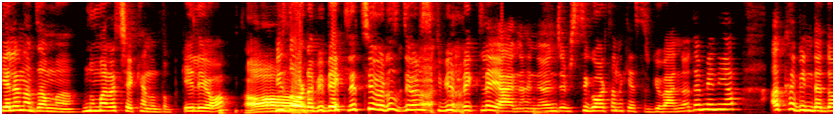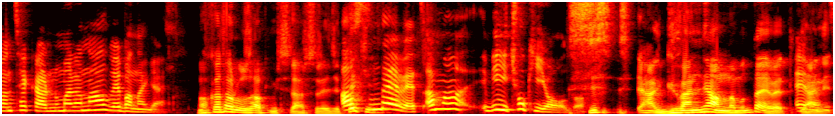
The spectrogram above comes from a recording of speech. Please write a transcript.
gelen adamı, numara çeken adam geliyor. Aa, Biz orada bir bekletiyoruz. Diyoruz ki bir bekle yani hani önce bir sigortanı kestir, güvenli ödemeni yap. Akabinde dön tekrar numaranı al ve bana gel. Ne kadar uzatmışlar süreci. Peki Aslında evet ama iyi çok iyi oldu. siz yani güvenli anlamında evet. Evet. Yani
